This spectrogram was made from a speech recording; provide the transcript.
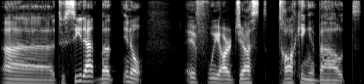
uh, to see that, but you know, if we are just talking about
